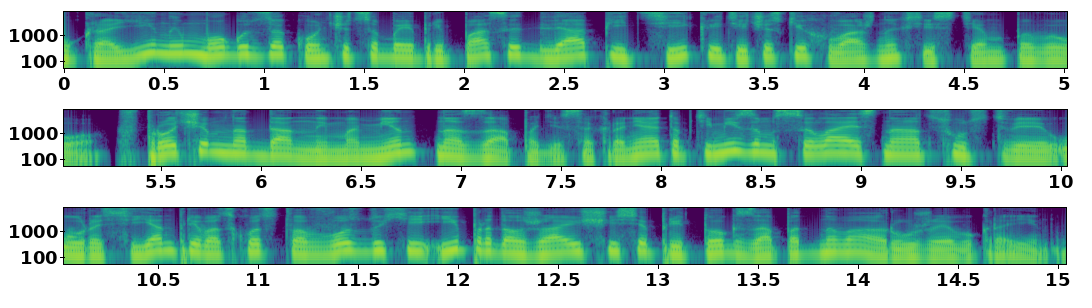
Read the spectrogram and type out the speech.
Украины могут закончиться боеприпасы для пяти критических важных систем ПВО. Впрочем, на данный момент на Западе сохраняют оптимизм, ссылаясь на отсутствие у россиян превосходства в воздухе и продолжающийся приток западного оружия в Украину.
